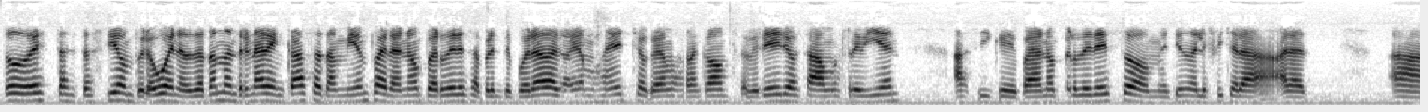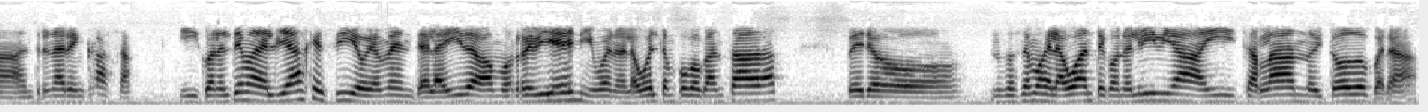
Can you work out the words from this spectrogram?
toda esta situación, pero bueno, tratando de entrenar en casa también para no perder esa pretemporada que habíamos hecho, que habíamos arrancado en febrero, estábamos re bien, así que para no perder eso, metiéndole ficha a, la- a, la- a entrenar en casa. Y con el tema del viaje, sí, obviamente, a la ida vamos re bien y bueno, a la vuelta un poco cansadas, pero nos hacemos el aguante con Olivia ahí charlando y todo para,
